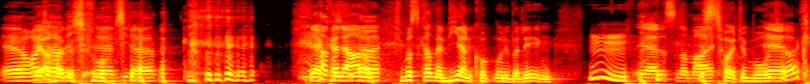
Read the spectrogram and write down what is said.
Äh, heute Ja, habe ich äh, wieder. ja, keine ich wieder- Ahnung. Ich muss gerade mein Bier angucken und überlegen. ja, das ist normal. Ist heute Montag?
